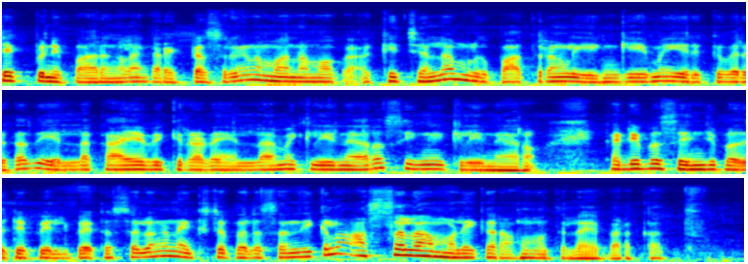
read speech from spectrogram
செக் பண்ணி பாருங்களேன். கரெக்டாக சொல்லுங்கள் நம்ம நம்ம கிச்சனில் நம்மளுக்கு பாத்திரங்கள் எங்கேயுமே இருக்கவே இருக்காது. எல்லாம் காய வைக்கிற இடம் எல்லாமே க்ளீன் ஆயிரும் சிங்கு க்ளீன் ஆயிரும் கண்டிப்பாக செஞ்சு பார்த்துட்டு ஃபீல்பேக்கை சொல்லுங்கள் நெக்ஸ்ட் பேரில் சந்திக்கலாம். அஸ்லாம் அலைக்கும் ரஹமத்துல்லாய் பரகாத்து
